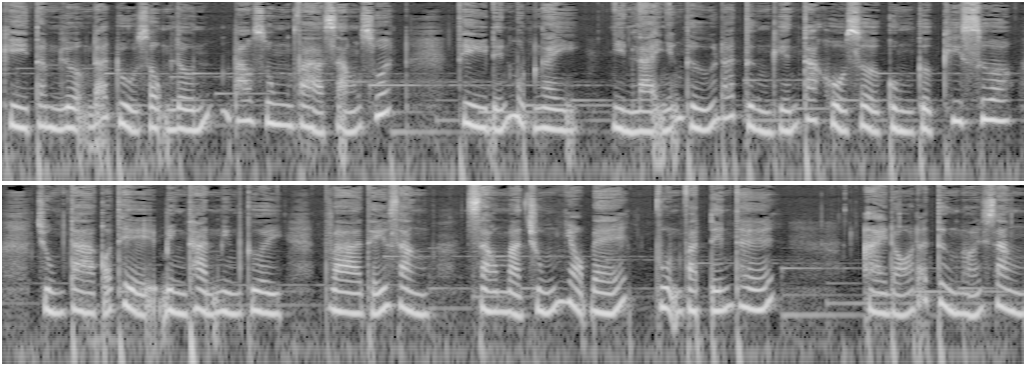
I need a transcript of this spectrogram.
khi tâm lượng đã đủ rộng lớn, bao dung và sáng suốt, thì đến một ngày, nhìn lại những thứ đã từng khiến ta khổ sở cùng cực khi xưa, chúng ta có thể bình thản mỉm cười và thấy rằng sao mà chúng nhỏ bé, vụn vặt đến thế. Ai đó đã từng nói rằng,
